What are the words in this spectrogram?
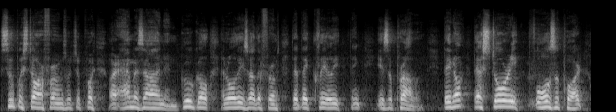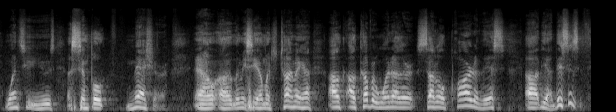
superstar firms, which of course are Amazon and Google and all these other firms that they clearly think is a problem. They don't, their story falls apart once you use a simple measure. Now, uh, let me see how much time I have. I'll, I'll cover one other subtle part of this. Uh, yeah, this is,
